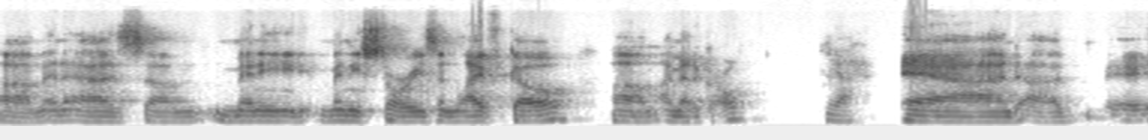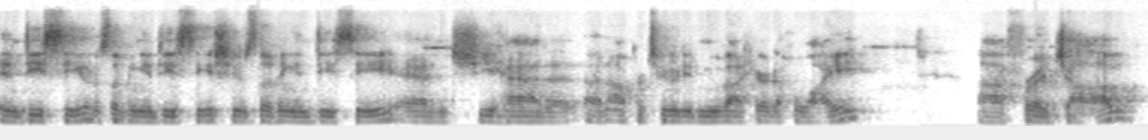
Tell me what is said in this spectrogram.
Um, and as um, many many stories in life go, um, I met a girl. Yeah. And uh, in DC, I was living in DC. She was living in DC, and she had a, an opportunity to move out here to Hawaii uh, for a job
